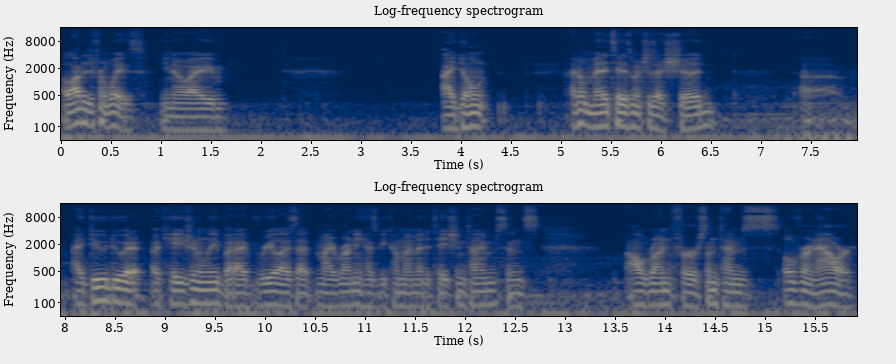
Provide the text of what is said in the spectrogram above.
a lot of different ways. You know, I I don't I don't meditate as much as I should. Um, I do do it occasionally, but I've realized that my running has become my meditation time since I'll run for sometimes over an hour,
